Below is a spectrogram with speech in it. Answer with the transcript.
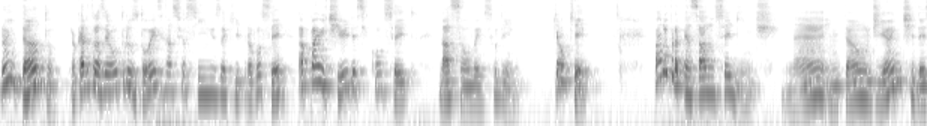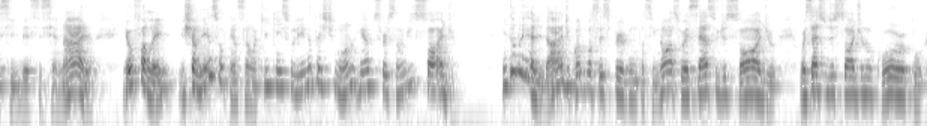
No entanto, eu quero trazer outros dois raciocínios aqui para você a partir desse conceito da ação da insulina. Que é o quê? Para para pensar no seguinte, né? Então, diante desse, desse cenário, eu falei e chamei a sua atenção aqui que a insulina está estimulando reabsorção de sódio. Então, na realidade, quando você se pergunta assim, nossa, o excesso de sódio, o excesso de sódio no corpo,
